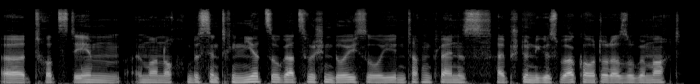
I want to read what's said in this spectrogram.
äh, trotzdem immer noch ein bisschen trainiert, sogar zwischendurch, so jeden Tag ein kleines halbstündiges Workout oder so gemacht,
